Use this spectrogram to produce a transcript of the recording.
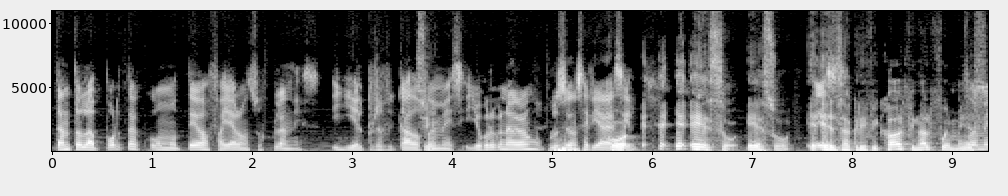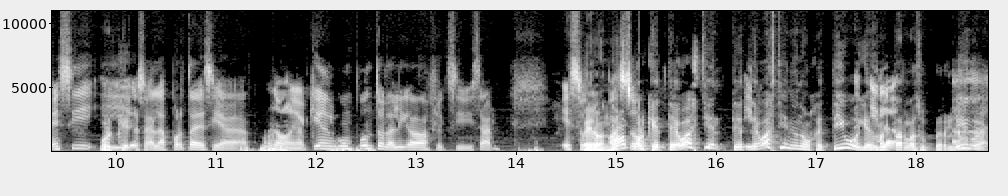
tanto Laporta como Teo fallaron sus planes y el sacrificado fue Messi. Yo creo que una gran conclusión sería decir... E, e, eso, eso. E, el sacrificado al final fue Messi. Fue Messi y, o sea, Laporta decía, no, aquí en algún punto la liga va a flexibilizar. Eso Pero no, porque Tebas tiene, tiene un objetivo y es matar la Superliga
